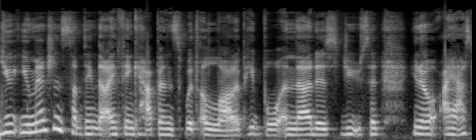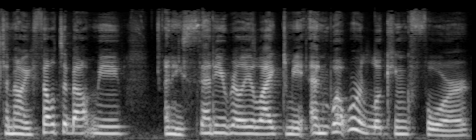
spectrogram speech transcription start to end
you, you mentioned something that I think happens with a lot of people. And that is, you said, you know, I asked him how he felt about me and he said he really liked me. And what we're looking for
